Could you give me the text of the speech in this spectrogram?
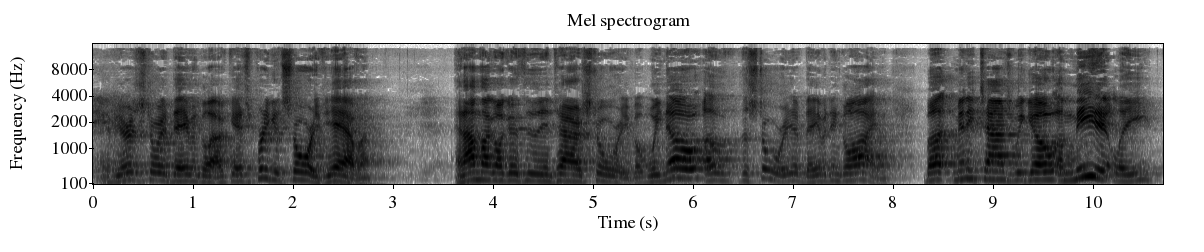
Have you heard the story of David and Goliath? Okay, it's a pretty good story if you haven't. And I'm not going to go through the entire story, but we know of the story of David and Goliath. But many times we go immediately,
